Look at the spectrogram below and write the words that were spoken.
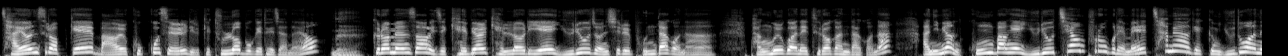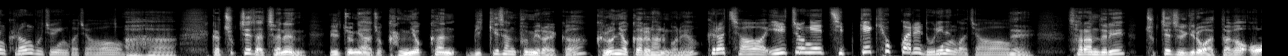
자연스럽게 마을 곳곳을 이렇게 둘러보게 되잖아요. 네. 그러면서 이제 개별 갤러리의 유료 전시를 본다거나 박물관에 들어간다거나 아니면 공방의 유료 체험 프로그램에 참여하게끔 유도하는 그런 구조인 거죠. 아하. 그러니까 축제 자체는 일종의 아주 강력한 미끼 상품이랄까? 그런 역할을 하는 거네요. 그렇죠. 일종의 집객 효과를 노리는 거죠. 네. 사람들이 축제 즐기러 왔다가 어,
